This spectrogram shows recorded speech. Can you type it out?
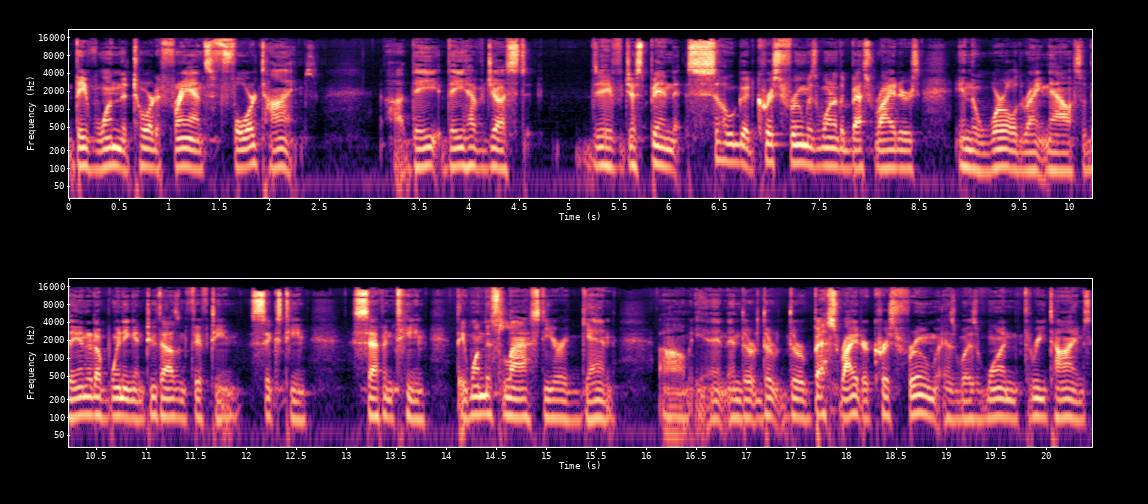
they've won the Tour de France four times. Uh, they they have just they've just been so good. Chris Froome is one of the best riders in the world right now. So they ended up winning in 2015, 16, 17. They won this last year again. Um, and, and their, their, their best rider, Chris Froome, has was won three times.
